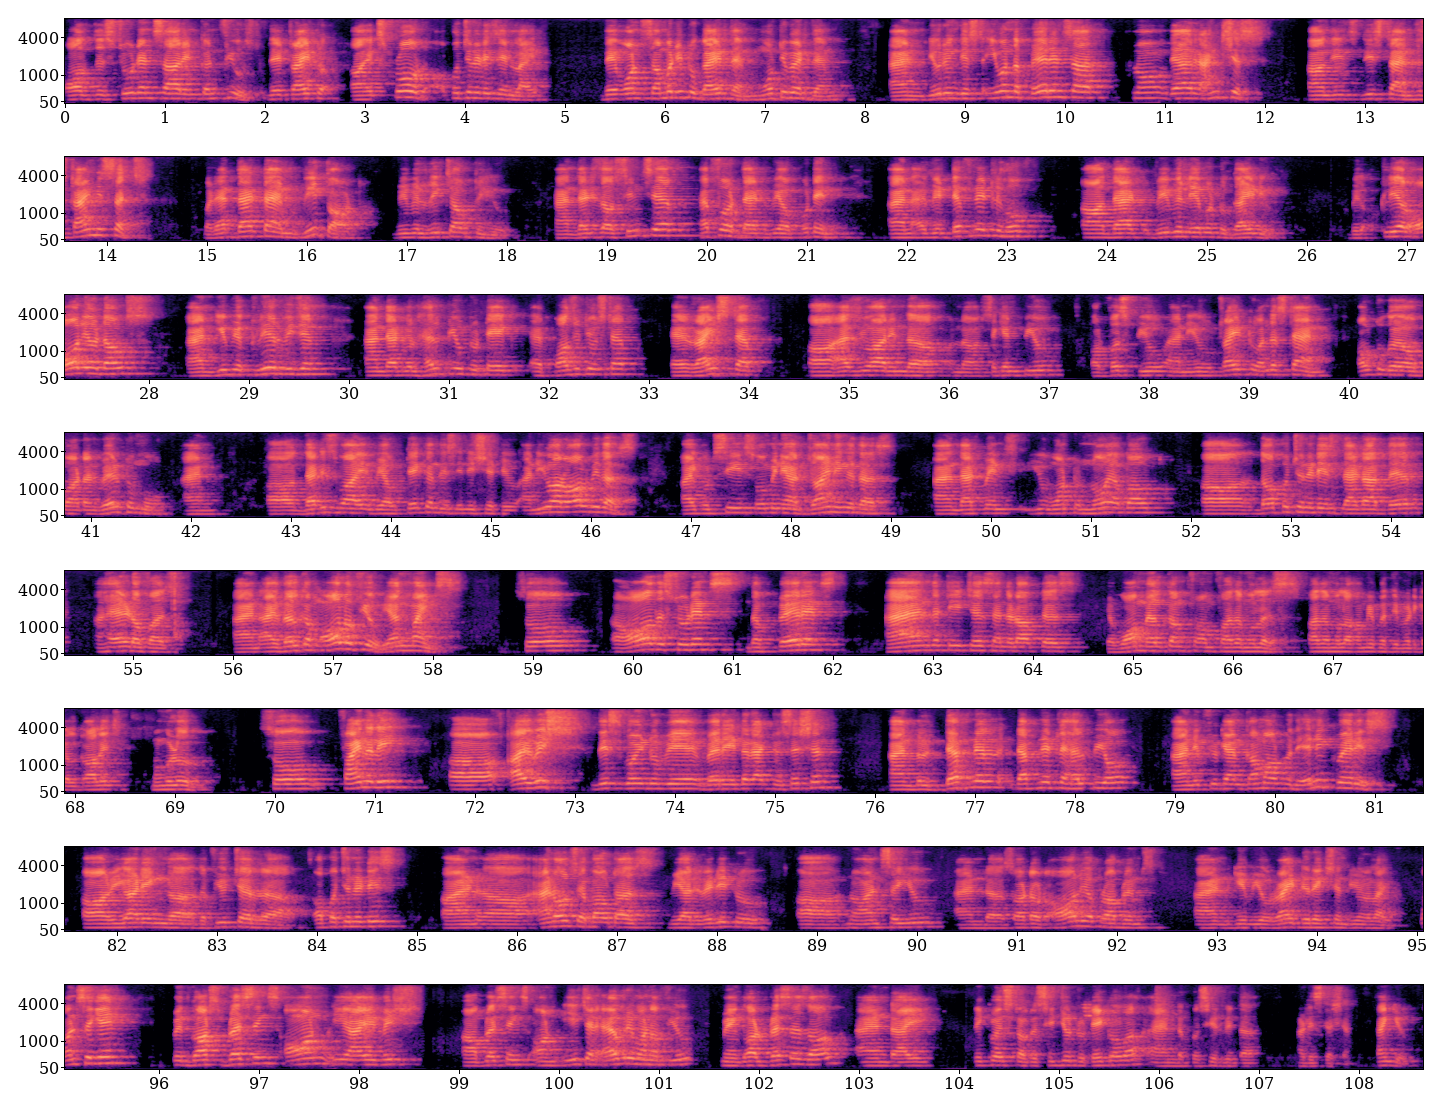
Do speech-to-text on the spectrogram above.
all the students are in confused. They try to uh, explore opportunities in life. They want somebody to guide them, motivate them. And during this, even the parents are, you know, they are anxious on uh, this, this time. This time is such. But at that time, we thought we will reach out to you. And that is our sincere effort that we have put in. And we definitely hope uh, that we will be able to guide you. We'll clear all your doubts and give you a clear vision and that will help you to take a positive step, a right step uh, as you are in the, in the, second PU or first PU and you try to understand how to go about and where to move and Uh, that is why we have taken this initiative, and you are all with us. I could see so many are joining with us, and that means you want to know about uh, the opportunities that are there ahead of us. And I welcome all of you, young minds. So, all the students, the parents, and the teachers and the doctors, a warm welcome from Father Muller's, Father Muller Homeopathy Medical College, Mangaluru. So, finally, uh, I wish this is going to be a very interactive session and will definitely definitely help you. And if you can come out with any queries uh, regarding uh, the future uh, opportunities and uh, and also about us, we are ready to uh, know, answer you and uh, sort out all your problems and give you right direction to your life. Once again, with God's blessings on, I wish blessings on each and every one of you. May God bless us all. And I request Dr. Siju to take over and proceed with the discussion. Thank you.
